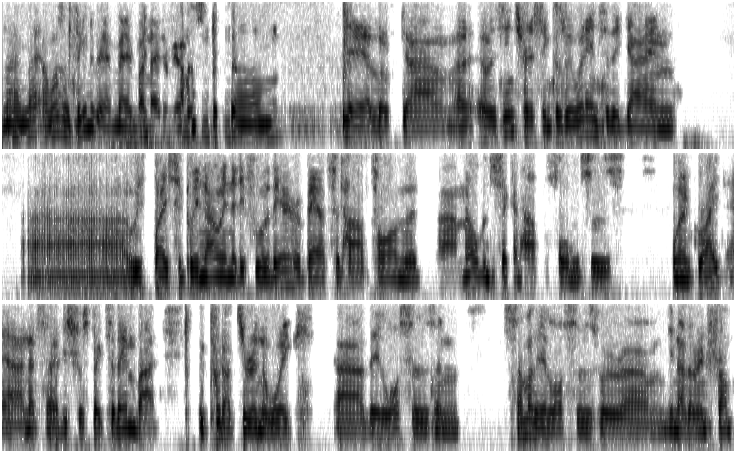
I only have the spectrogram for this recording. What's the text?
No, I wasn't thinking about Mad Monday to be honest. But um, yeah, look, um, uh, it was interesting because we went into the game uh, with basically knowing that if we were thereabouts at half time, that uh, Melbourne's second half performances weren't great, uh, and that's no disrespect to them. But we put up during the week uh, their losses, and some of their losses were, um, you know, they're in front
